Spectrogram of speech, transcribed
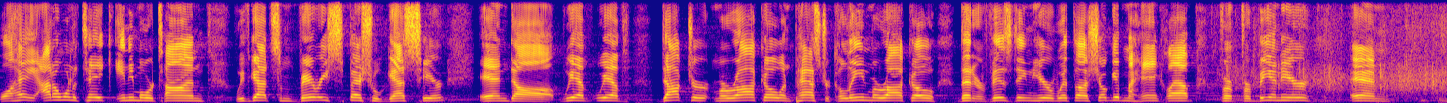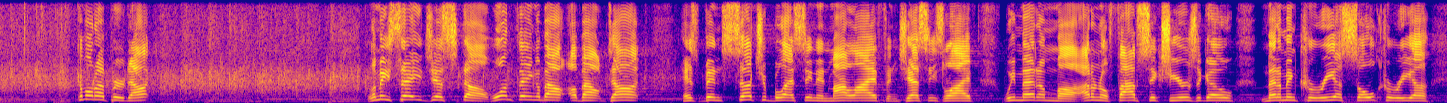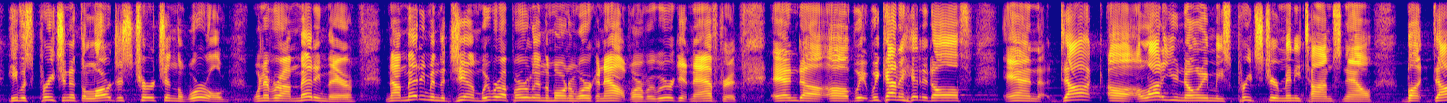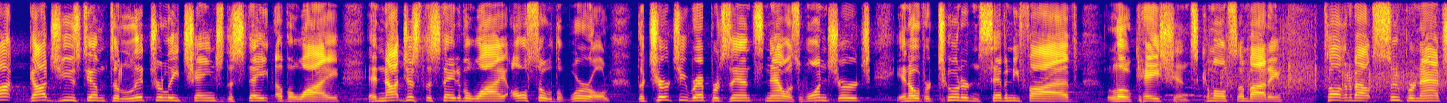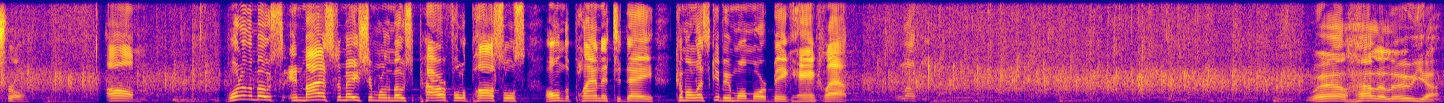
Well, hey, I don't want to take any more time. We've got some very special guests here, and uh, we have we have Dr. Marocco and Pastor Colleen Marocco that are visiting here with us. Y'all give them a hand clap for, for being here. And come on up here, Doc. Let me say just uh, one thing about, about Doc has been such a blessing in my life and Jesse's life. We met him, uh, I don't know, five, six years ago. Met him in Korea, Seoul, Korea. He was preaching at the largest church in the world whenever I met him there. Now, I met him in the gym. We were up early in the morning working out, we were getting after it. And uh, uh, we, we kind of hit it off. And Doc, uh, a lot of you know him. He's preached here many times now. But Doc, God's used him to literally change the state of Hawaii. And not just the state of Hawaii, also the world. The church he represents now now is one church in over 275 locations. Come on, somebody. Talking about supernatural. Um, one of the most, in my estimation, one of the most powerful apostles on the planet today. Come on, let's give him one more big hand clap. Love you. Well, hallelujah.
